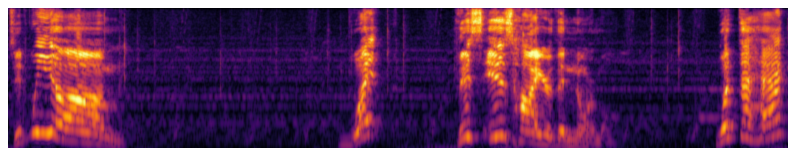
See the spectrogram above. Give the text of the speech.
Did we, um... What? This is higher than normal. What the heck?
